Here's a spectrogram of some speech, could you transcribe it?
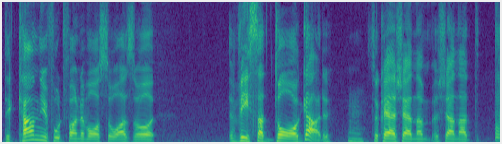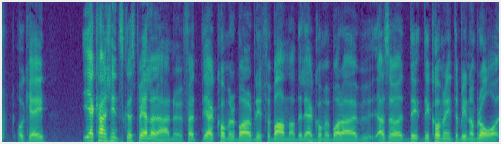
Det kan ju fortfarande vara så, alltså vissa dagar mm. så kan jag känna, känna att okej, okay, jag kanske inte ska spela det här nu för att jag kommer bara bli förbannad eller jag mm. kommer bara, alltså det, det kommer inte bli något bra.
